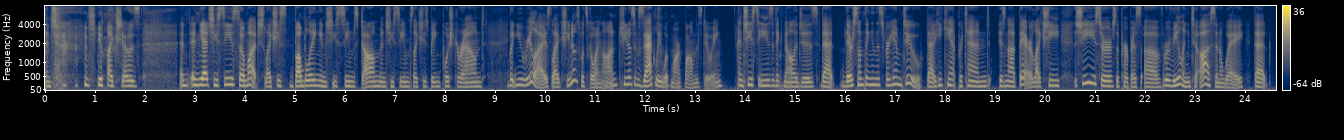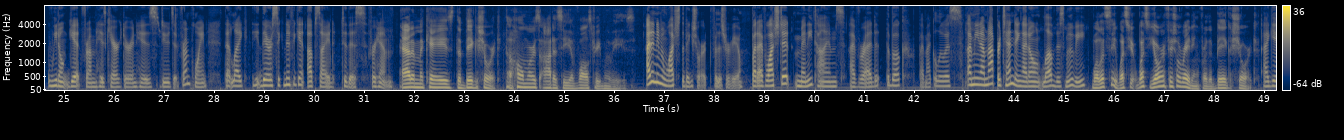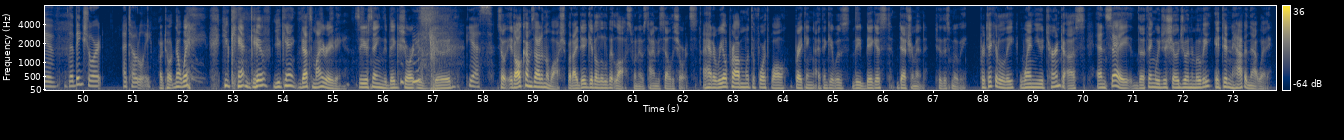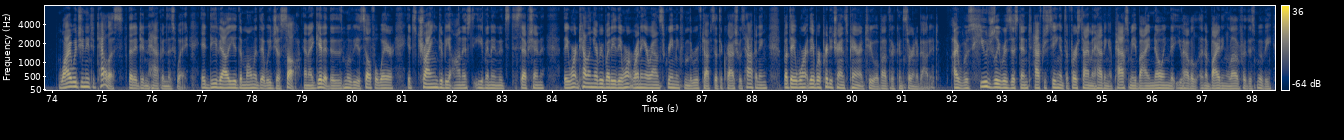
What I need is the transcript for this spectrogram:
and she, and she like shows and and yet she sees so much. Like she's bumbling and she seems dumb and she seems like she's being pushed around. But you realize like she knows what's going on. She knows exactly what Mark Baum is doing. And she sees and acknowledges that there's something in this for him too, that he can't pretend is not there. Like she she serves the purpose of revealing to us in a way that we don't get from his character and his dudes at Front Point that like there's significant upside to this for him. Adam McKay's The Big Short, the Homer's Odyssey of Wall Street movies. I didn't even watch The Big Short for this review, but I've watched it many times. I've read the book by Michael Lewis. I mean, I'm not pretending I don't love this movie. Well, let's see. What's your what's your official rating for The Big Short? I give The Big Short a totally. A total. no, wait. You can't give. You can't. That's my rating. So you're saying The Big Short is good? Yes. So it all comes out in the wash, but I did get a little bit lost when it was time to sell the shorts. I had a real problem with the fourth wall breaking. I think it was the biggest detriment to this movie. Particularly when you turn to us and say the thing we just showed you in the movie, it didn't happen that way. Why would you need to tell us that it didn't happen this way? It devalued the moment that we just saw. And I get it that this movie is self aware. It's trying to be honest, even in its deception. They weren't telling everybody, they weren't running around screaming from the rooftops that the crash was happening, but they weren't they were pretty transparent too about their concern about it. I was hugely resistant after seeing it the first time and having it pass me by, knowing that you have a, an abiding love for this movie.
